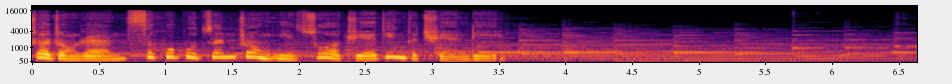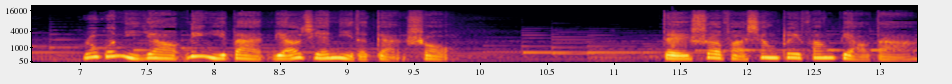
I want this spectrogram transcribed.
这种人似乎不尊重你做决定的权利。如果你要另一半了解你的感受，得设法向对方表达，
